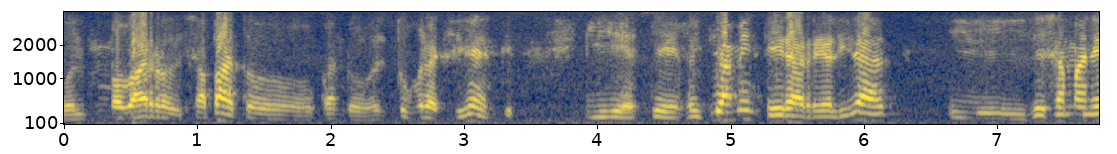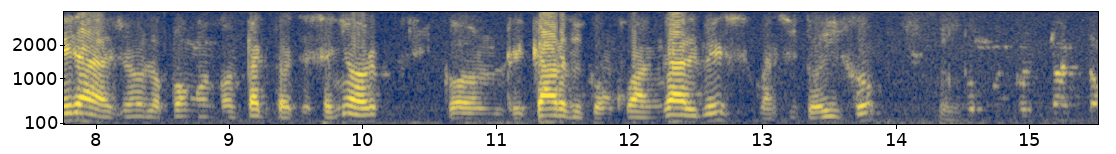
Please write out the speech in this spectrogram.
o el mismo barro del zapato cuando tuvo el accidente. Y este, efectivamente era realidad y de esa manera yo lo pongo en contacto a este señor con Ricardo y con Juan Galvez, Juancito hijo, lo pongo en contacto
